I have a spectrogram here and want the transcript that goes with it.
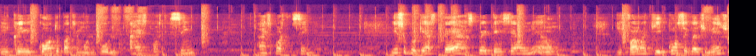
um crime contra o patrimônio público? A resposta é sim. A resposta é sim. Isso porque as terras pertencem à União, de forma que, consequentemente,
